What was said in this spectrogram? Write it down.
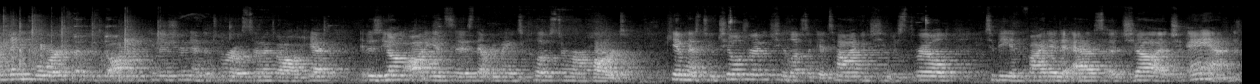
many boards such as the Audubon Commission and the Touro Synagogue, yet it is young audiences that remains close to her heart. Kim has two children, she loves a good time, and she was thrilled to be invited as a judge. And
